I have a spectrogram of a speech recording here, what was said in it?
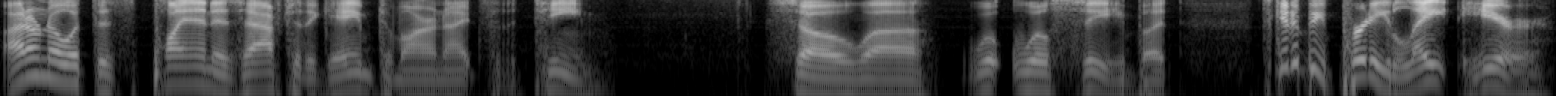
I don't know what this plan is after the game tomorrow night for the team, so uh, we'll, we'll see. But it's going to be pretty late here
